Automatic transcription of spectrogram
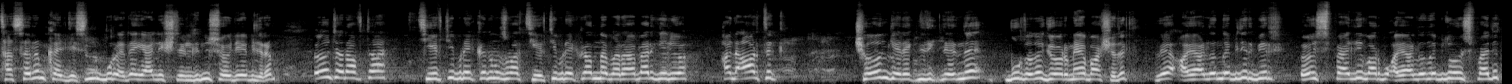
tasarım kalitesinin burada yerleştirildiğini söyleyebilirim. Ön tarafta TFT bir ekranımız var. TFT bir ekranla beraber geliyor. Hani artık çağın gerekliliklerini burada da görmeye başladık. Ve ayarlanabilir bir ön siperliği var. Bu ayarlanabilir ön siperlik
